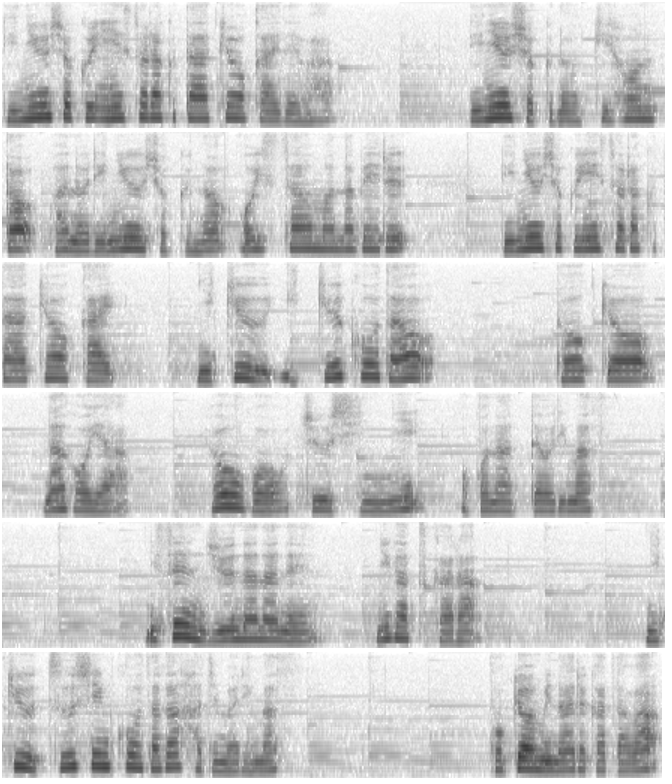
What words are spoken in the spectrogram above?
離乳食インストラクター協会では離乳食の基本と和の離乳食の美味しさを学べる離乳食インストラクター協会2級1級講座を東京、名古屋、兵庫を中心に行っております。2017年2月から2級通信講座が始まります。ご興味のある方は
